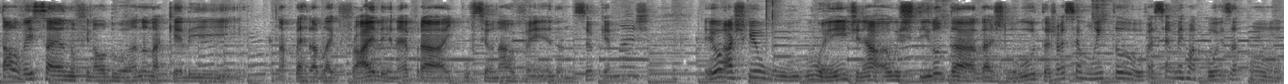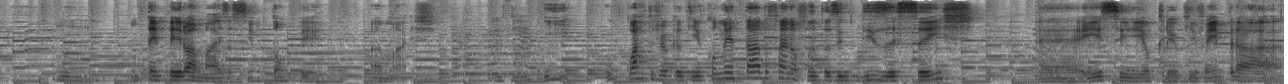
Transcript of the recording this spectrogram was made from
talvez saia no final do ano, naquele. Na perto da Black Friday, né? Pra impulsionar a venda, não sei o que, mas. Eu acho que o, o end, né? O estilo da- das lutas vai ser muito. Vai ser a mesma coisa com um, um tempero a mais, assim, um tomper a mais. Uhum. E o quarto jogo que eu tinha comentado, Final Fantasy XVI. É, esse eu creio que vem pra.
